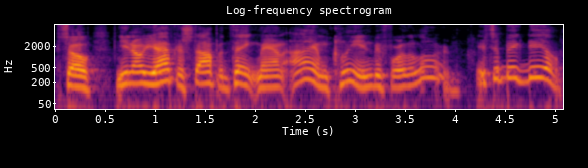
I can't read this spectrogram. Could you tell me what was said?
So, you know, you have to stop and think, man, I am clean before the Lord. It's a big deal.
